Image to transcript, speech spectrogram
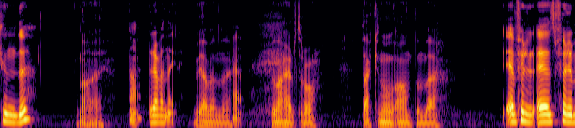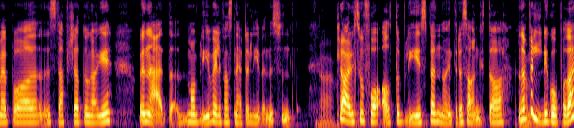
Kunne du? Nei. Nei, dere er venner. Vi er venner. Ja. Hun er helt rå. Det er ikke noe annet enn det. Jeg følger, jeg følger med på Snapchat noen ganger. Er, man blir jo veldig fascinert av livet hennes. Hun Ja. klarer liksom å få alt til å bli spennende og interessant. Og hun er veldig god på det.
